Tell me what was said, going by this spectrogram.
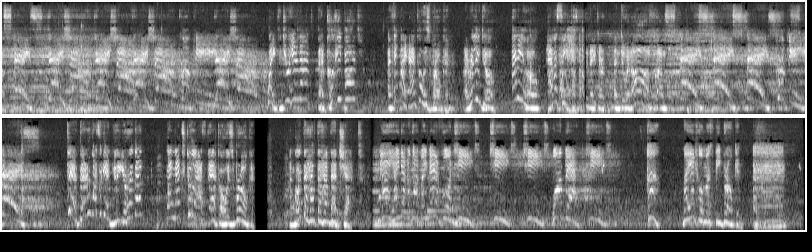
Space Station! Station! Station! Cookie! Station! Wait, did you hear that? That cookie part? I think my echo is broken. I really do. Anywho, have a seat, Detonator, and do it all from space! Space! Space! Cookie! Space! There, there it was again. You, you heard that? My next to last echo is broken. I'm going to have to have that checked. Hey, I never got my must be broken.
